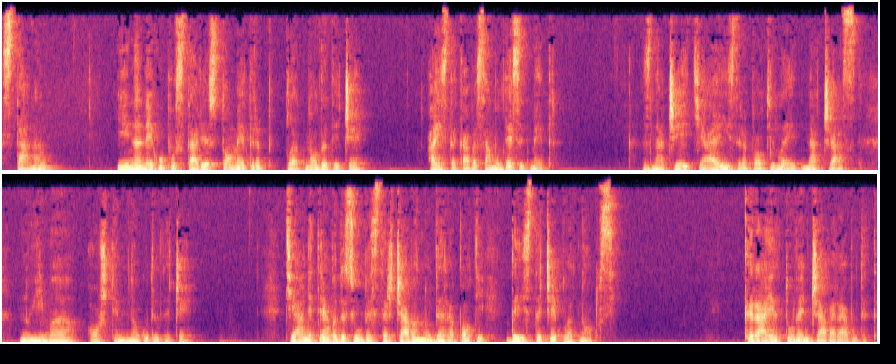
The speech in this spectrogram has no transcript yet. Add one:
стана и на него поставя 100 метра платно да тече, а изтакава само 10 метра. Значи тя е изработила една час, но има още много да тече. Тя не трябва да се обезтърчава, но да работи, да изтъче платното си. Краят увенчава работата.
